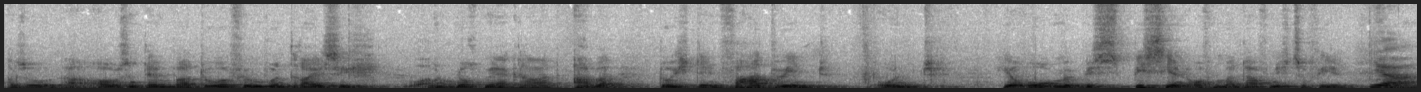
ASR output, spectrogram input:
also äh, Außentemperatur 35 Wow. und noch mehr Grad. Aber durch den Fahrtwind und hier oben ein bis- bisschen offen, man darf nicht zu viel, ja,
